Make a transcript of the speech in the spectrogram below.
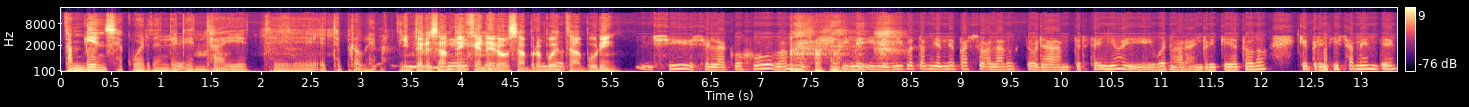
también se acuerden de que está ahí este, este problema. Interesante y generosa propuesta, Purín. Sí, se la cojo, vamos. y, le, digo también de paso a la doctora Terceño y bueno, a Enrique y a todos, que precisamente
